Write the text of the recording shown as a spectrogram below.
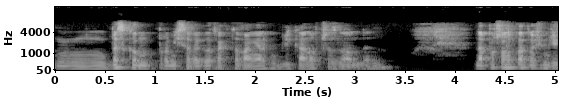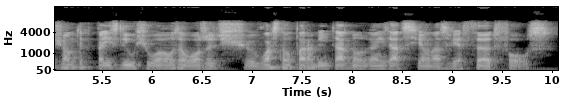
mm, bezkompromisowego traktowania republikanów przez Londyn. Na początku lat 80. Paisley usiłował założyć własną paramilitarną organizację o nazwie Third Force,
